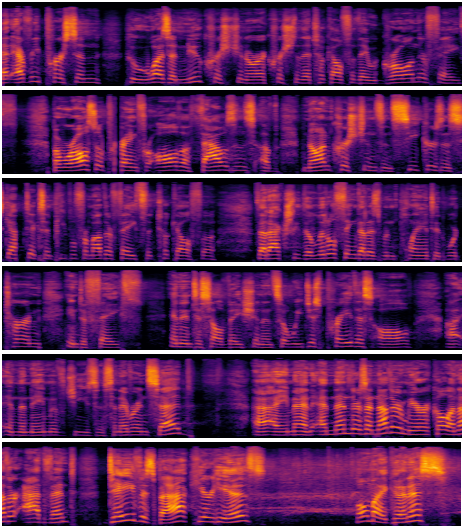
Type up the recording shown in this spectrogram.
that every person who was a new Christian or a Christian that took Alpha, they would grow in their faith. But we're also praying for all the thousands of non Christians and seekers and skeptics and people from other faiths that took Alpha, that actually the little thing that has been planted would turn into faith and into salvation. And so we just pray this all uh, in the name of Jesus. And everyone said, uh, Amen. And then there's another miracle, another Advent. Dave is back. Here he is. Oh my goodness.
